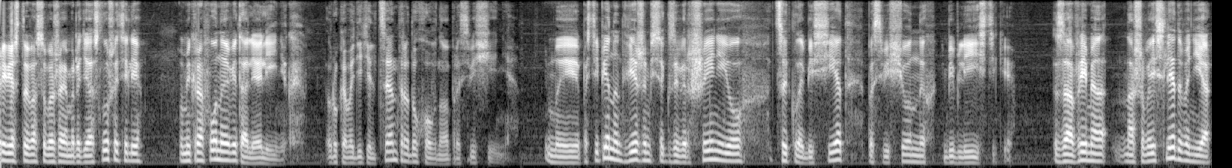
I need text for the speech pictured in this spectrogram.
Приветствую вас, уважаемые радиослушатели. У микрофона Виталий Алиник. руководитель Центра Духовного Просвещения. Мы постепенно движемся к завершению цикла бесед, посвященных библеистике. За время нашего исследования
